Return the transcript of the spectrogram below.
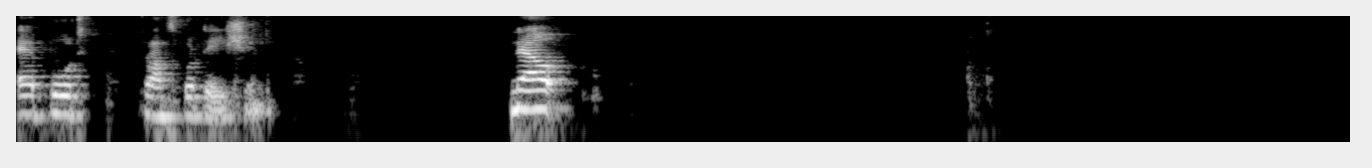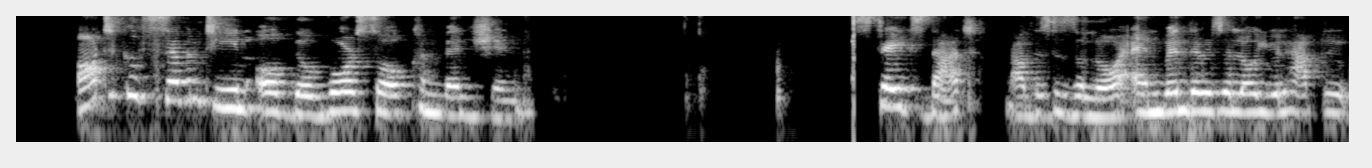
airport transportation. Now, Article 17 of the Warsaw Convention states that now this is a law and when there is a law you'll have to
